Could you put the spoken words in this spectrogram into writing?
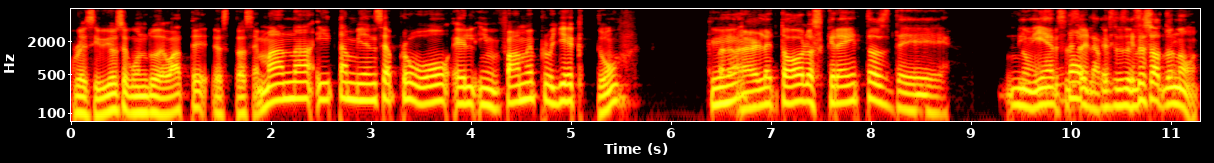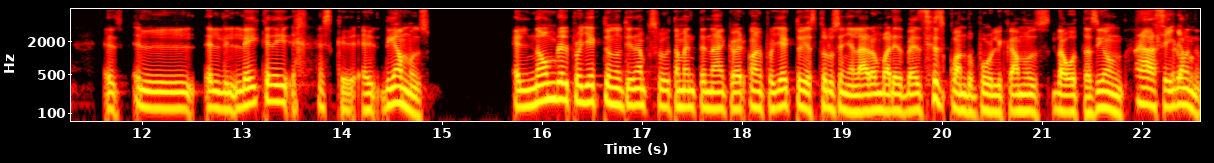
recibió segundo debate esta semana y también se aprobó el infame proyecto que... Para darle todos los créditos de no, vivienda. Ese es, es, otro. No, es el, el ley que... Es que, eh, digamos, el nombre del proyecto no tiene absolutamente nada que ver con el proyecto y esto lo señalaron varias veces cuando publicamos la votación. Ah, sí. Bueno,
